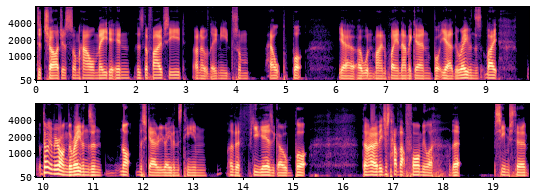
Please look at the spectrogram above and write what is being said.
the Chargers somehow made it in as the five seed. I know they need some help, but yeah, I wouldn't mind playing them again. But yeah, the Ravens, like, don't get me wrong, the Ravens are not the scary Ravens team of a few years ago, but don't know, they just have that formula that seems to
